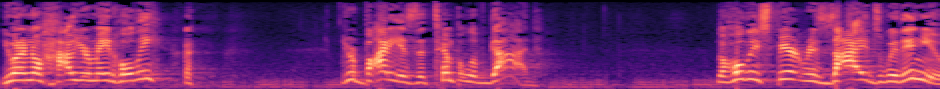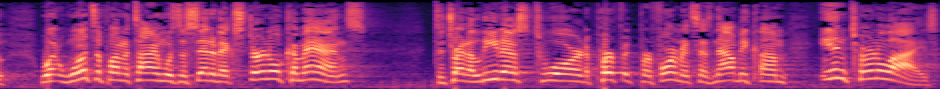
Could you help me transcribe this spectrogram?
You want to know how you're made holy? Your body is the temple of God. The Holy Spirit resides within you. What once upon a time was a set of external commands to try to lead us toward a perfect performance has now become internalized.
